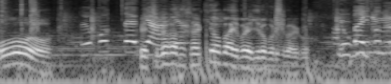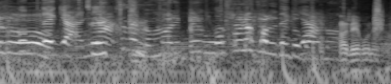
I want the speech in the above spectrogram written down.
오. 불꽃대기 그래 집에 가서 아니야? 잘 키워봐. 이번에 잃어버리지 말고. 아빠 이거 불꽃대기 아니야? 제일 큰애 몇 마리 빼고 소라껍데기야 다 내보내가.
